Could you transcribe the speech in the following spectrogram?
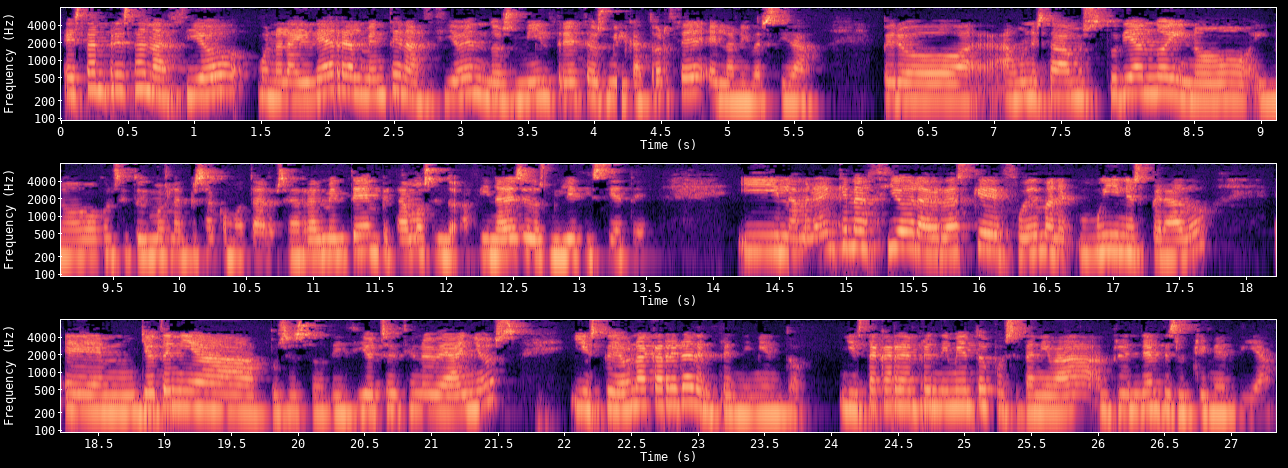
Esta empresa nació, bueno, la idea realmente nació en 2013-2014 en la universidad pero aún estábamos estudiando y no, y no constituimos la empresa como tal. O sea, realmente empezamos a finales de 2017. Y la manera en que nació, la verdad es que fue muy inesperado. Em, yo tenía, pues eso, 18, 19 años y estudiaba una carrera de emprendimiento. Y esta carrera de emprendimiento, pues te animaba a emprender desde el primer día.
